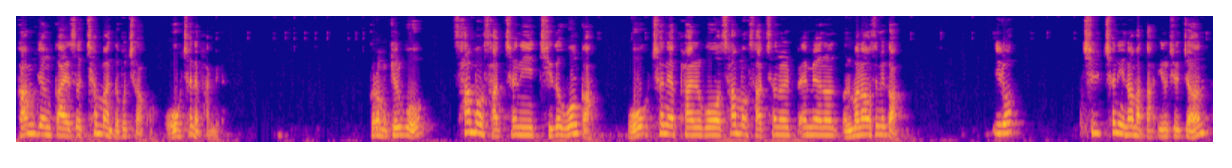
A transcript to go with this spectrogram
감정가에서 천만 더 붙여갖고 5억 천에 팝니다. 그러면 결국 3억 4천이 취득 원가 5억 천에 팔고 3억 4천을 빼면은 얼마 남았습니까? 1억 7천이 남았다. 1억 7천.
